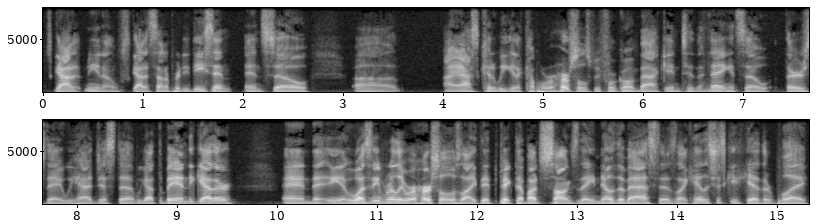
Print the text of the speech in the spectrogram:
It's got it, you know, it's got it sounding pretty decent. And so uh, I asked, could we get a couple rehearsals before going back into the thing? And so Thursday we had just uh, we got the band together And they, you know, it wasn't even really rehearsal. It was like they picked a bunch of songs they know the best. It was like, hey, let's just get together and play.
